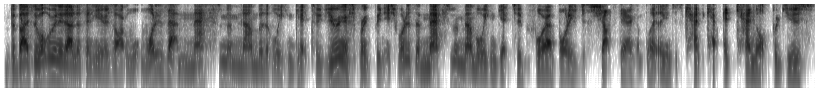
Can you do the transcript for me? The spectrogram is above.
but basically, what we need to understand here is, all right, what is that maximum number that we can get to during a sprint finish? What is the maximum number we can get to before our body just shuts down completely and just can, can it cannot produce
